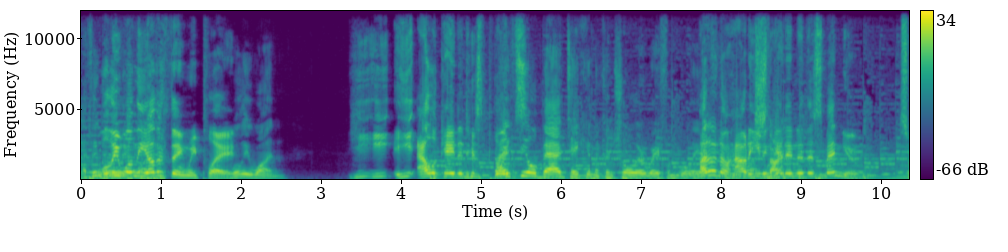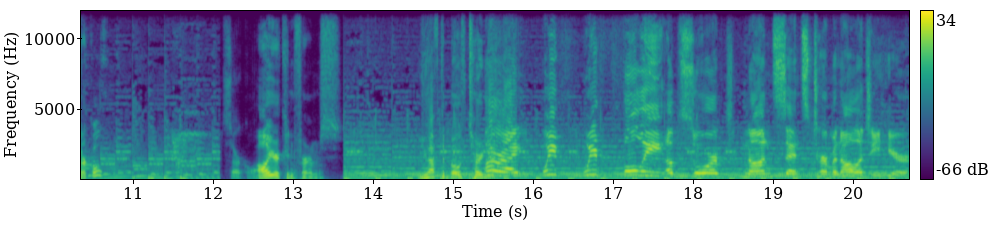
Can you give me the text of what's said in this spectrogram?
I think Wooly won the other thing we played. Wooly won. He he he allocated his points. I feel bad taking the controller away from Wooly. I don't know after how to even Start? get into this menu. Circle? circle. All your confirms. You have to both turn your All right, we've we've fully absorbed nonsense terminology here.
